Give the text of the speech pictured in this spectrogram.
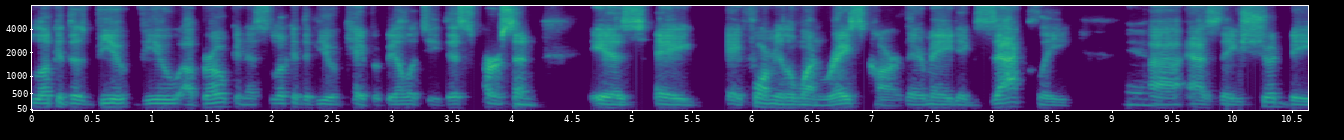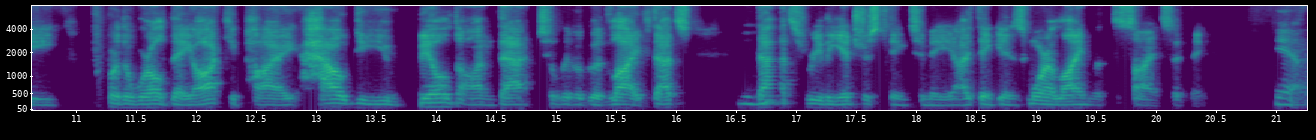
look at the view view of brokenness. Look at the view of capability. This person is a a formula one race car. They're made exactly yeah. uh, as they should be for the world they occupy how do you build on that to live a good life? That's mm-hmm. that's really interesting to me. I think it's more aligned with the science i think. Yeah.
